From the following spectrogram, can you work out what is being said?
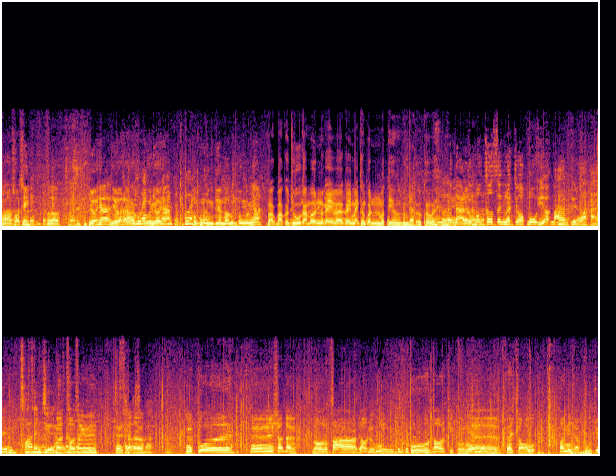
예. À, so sinh. Ờ. Nhớ nhá, nhớ là cô chú nhớ nhá. Không không dùng tiền nó lung tung đâu nhá. Bảo bảo các chú cảm ơn cái cái mạnh thường quân một tiếng câu, ấy. Có Tạ lúc mong sơ sinh là cho bụi à ba kiểu hải xuất sinh Mà thôi thôi. xuất sinh Sao đỡ? Cô sao đỡ? Rồi ba tàu được cô tàu chỉ có nghe cái chỗ họ này là cô chỉ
